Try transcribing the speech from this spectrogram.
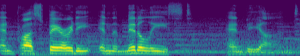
and prosperity in the Middle East and beyond.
